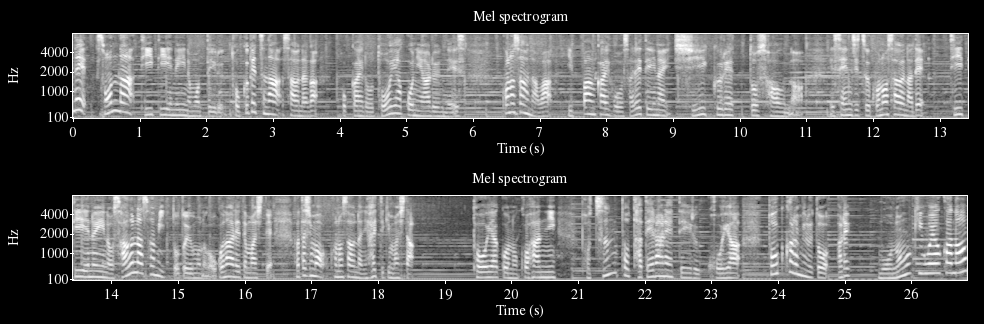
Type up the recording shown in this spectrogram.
でそんな TTNE の持っている特別なサウナが北海道洞爺湖にあるんです。このサウナは一般開放されていないシークレットサウナ。先日このサウナで TTNE のサウナサミットというものが行われてまして私もこのサウナに入ってきました。洞爺湖の湖畔にポツンと建てられている小屋。遠くから見るとあれ物置小屋かな？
